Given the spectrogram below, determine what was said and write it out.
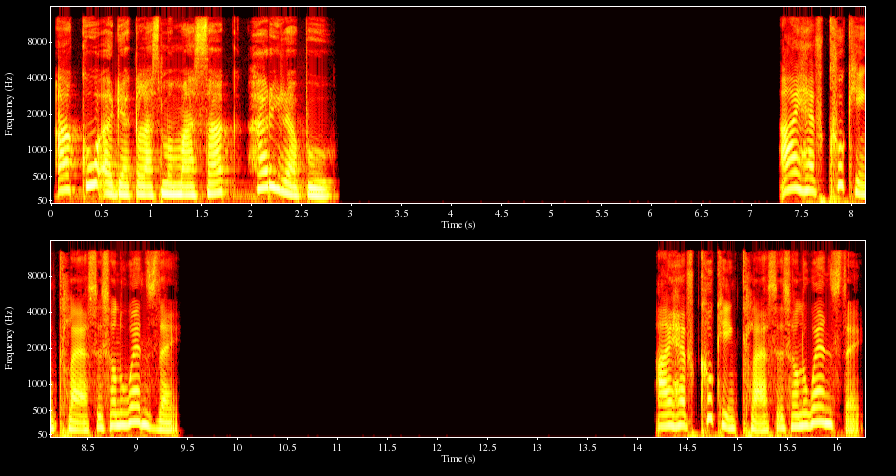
Aku ada kelas memasak hari Rabu. I have cooking classes on Wednesday. I have cooking classes on Wednesday.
